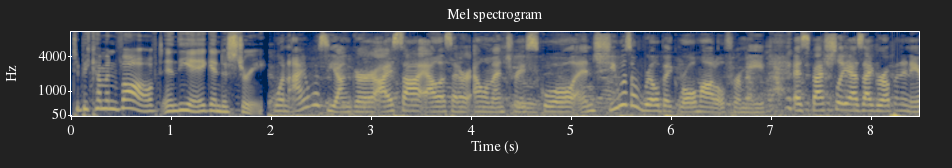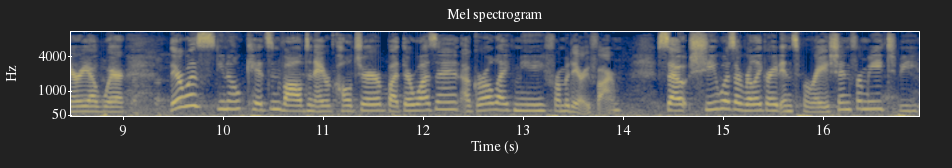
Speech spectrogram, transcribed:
to become involved in the egg industry. When I was younger, I saw Alice at our elementary school, and she was a real big role model for me, especially as I grew up in an area where there was, you know, kids involved in agriculture, but there wasn't a girl like me from a dairy farm. So she was a really great inspiration for me to be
